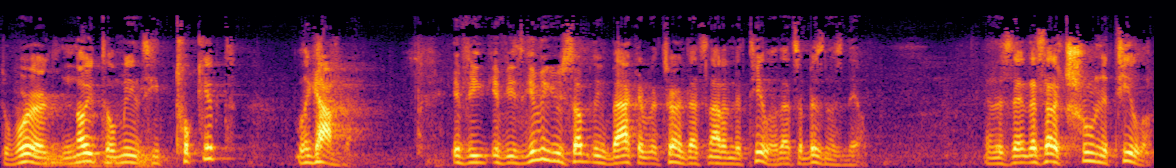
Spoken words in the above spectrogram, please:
The word noitel means he took it legavra. If he, if he's giving you something back in return, that's not a netila, that's a business deal. Understand? That's not a true netila.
